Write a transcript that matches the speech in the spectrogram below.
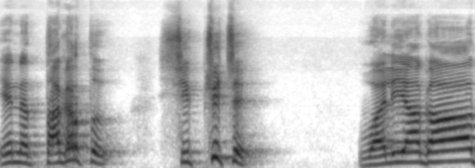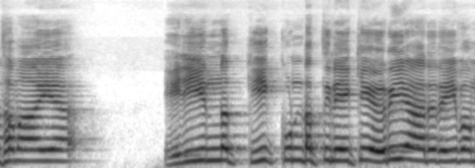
എന്നെ തകർത്ത് ശിക്ഷിച്ച് വലിയ അഗാധമായ എരിയുന്ന തീക്കുണ്ടത്തിലേക്ക് എറിയാതെ ദൈവം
